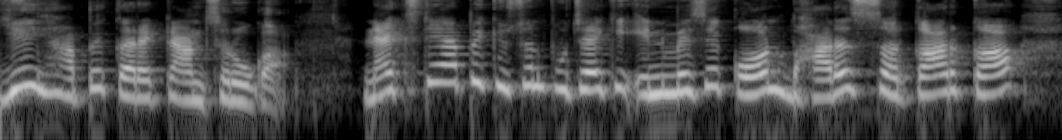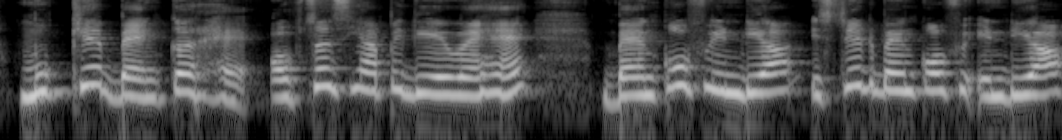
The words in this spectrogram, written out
ये यहाँ पे करेक्ट आंसर होगा. नेक्स्ट यहाँ पे क्वेश्चन पूछा है कि इनमें से कौन भारत सरकार का मुख्य बैंकर है? ऑप्शंस यहाँ पे दिए हुए हैं bank of India state bank of India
